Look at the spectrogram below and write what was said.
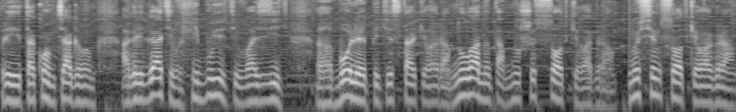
при таком тяговом агрегате вы не будете возить э, более 500 килограмм. Ну ладно, там, ну 600 килограмм, ну 700 килограмм,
